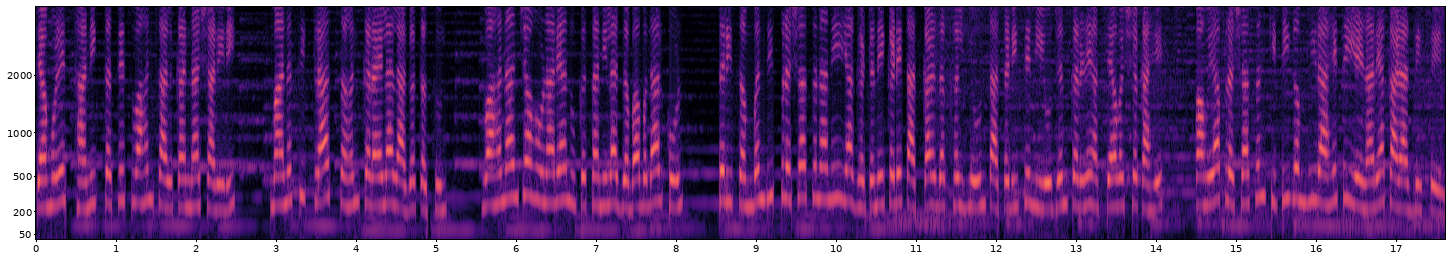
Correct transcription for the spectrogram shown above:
त्यामुळे स्थानिक तसेच वाहन चालकांना शारीरिक मानसिक त्रास सहन करायला लागत असून वाहनांच्या होणाऱ्या नुकसानीला जबाबदार कोण? तरी संबंधित प्रशासनाने या घटनेकडे तात्काळ दखल घेऊन तातडीचे नियोजन करणे अत्यावश्यक आहे. पाहूया प्रशासन किती गंभीर आहे ते येणाऱ्या काळात दिसेल.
